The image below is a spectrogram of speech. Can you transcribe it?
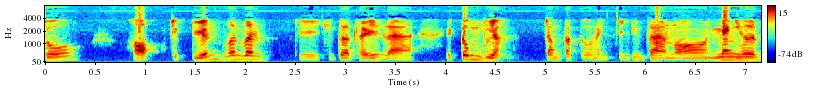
số, họp trực tuyến vân vân thì chúng ta thấy là cái công việc trong các cơ quan hành chính chúng ta nó nhanh hơn,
